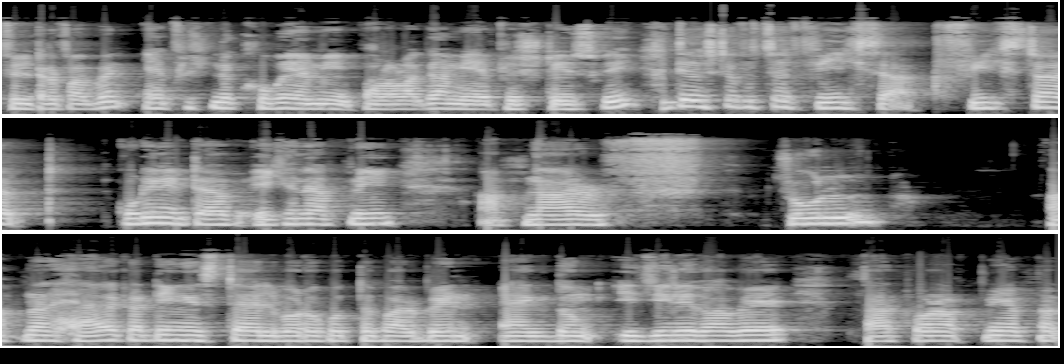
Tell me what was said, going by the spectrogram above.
ফিল্টার পাবেন। অ্যাপ্লিকেশনে খুবই আমি ভালো লাগে, আমি অ্যাপ্লিকেশনটা ইউজ করি। দ্বিতীয় স্টেপ হচ্ছে ফিক্স আর্ট ফিক্সড আর্ট করে নিতে এখানে আপনি আপনার চুল আপনার হেয়ার কাটিং স্টাইল বড় করতে পারবেন, একদম ইজিলি ভাবে। তারপর আপনি আপনার,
